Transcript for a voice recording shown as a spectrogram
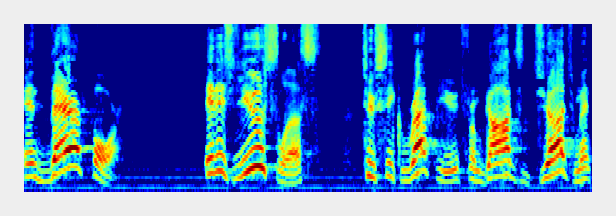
And therefore, it is useless to seek refuge from God's judgment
